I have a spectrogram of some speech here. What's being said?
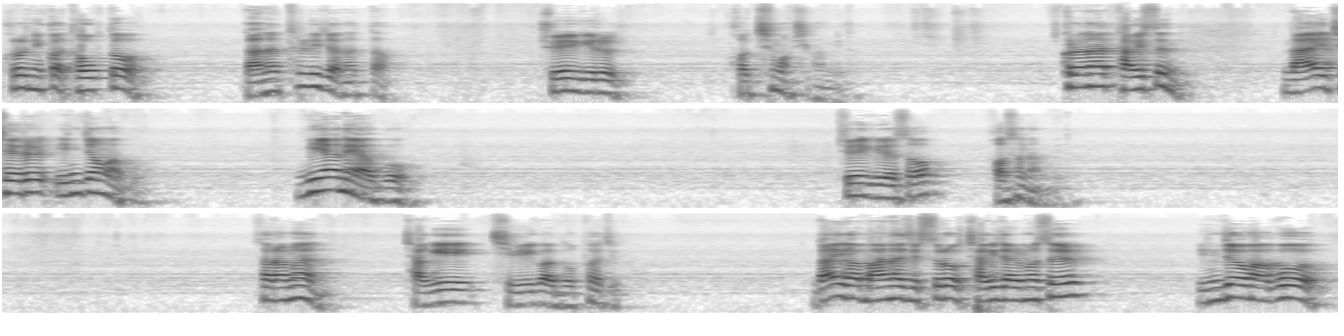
그러니까 더욱더 나는 틀리지 않았다. 죄의 길을 거침없이 갑니다. 그러나 다윗은 나의 죄를 인정하고 미안해하고 죄의 길에서 벗어납니다. 사람은 자기 지위가 높아지고 나이가 많아질수록 자기 잘못을 인정하고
